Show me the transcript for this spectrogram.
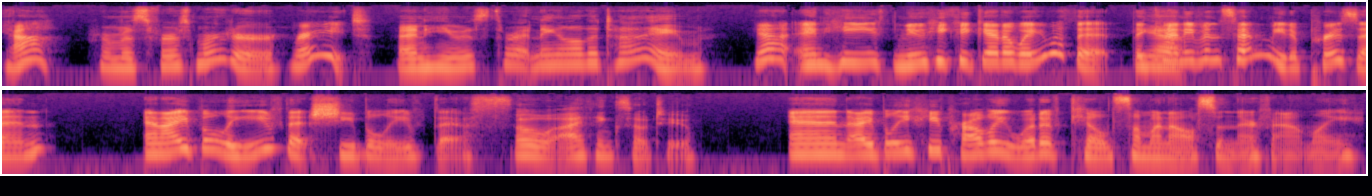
Yeah, from his first murder. right. And he was threatening all the time. Yeah, and he knew he could get away with it. They Yeah. can't even send me to prison. And I believe that she believed this. Oh, I think so too. And I believe he probably would have killed someone else in their family.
